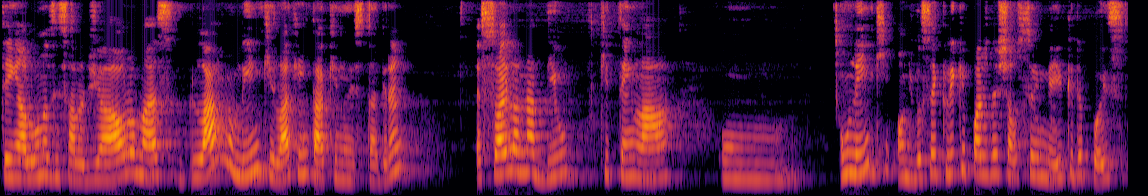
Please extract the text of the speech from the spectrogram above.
tem alunas em sala de aula, mas lá no link, lá quem está aqui no Instagram, é só ir lá na bio que tem lá um, um link onde você clica e pode deixar o seu e-mail que depois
